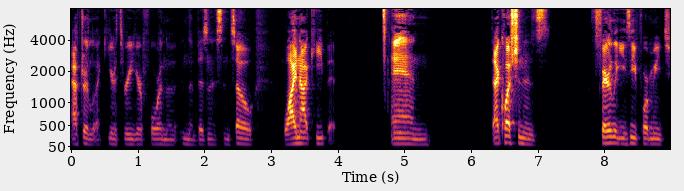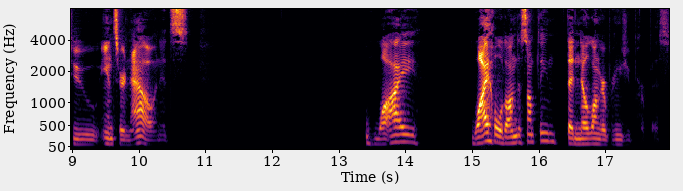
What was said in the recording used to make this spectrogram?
after like year three, year four in the in the business, and so why not keep it? And that question is fairly easy for me to answer now and it's why why hold on to something that no longer brings you purpose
